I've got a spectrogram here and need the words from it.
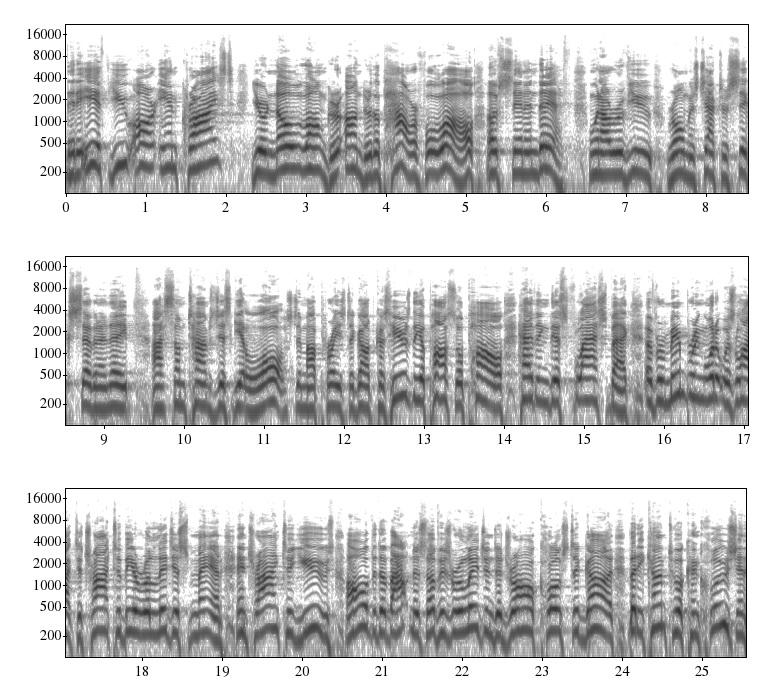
that if you are in Christ, you're no longer under the powerful law of sin and death. When I review Romans chapter 6, 7, and 8, I sometimes just get lost in my praise to God because here's the Apostle Paul having this flashback of remembering what it was like to try to be a religious man and trying to use all the devoutness of his religion to draw close to God. But he come to a conclusion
